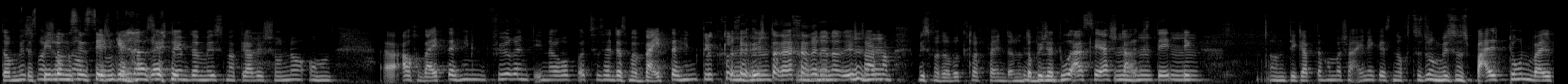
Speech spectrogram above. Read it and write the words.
da müssen das wir Bildungssystem, schon noch, das Bildungssystem, da müssen wir, glaube ich, schon noch um äh, auch weiterhin führend in Europa zu sein, dass wir weiterhin glückliche mhm. Österreicherinnen mhm. und Österreicher mhm. haben, müssen wir da wirklich verändern. Und da bist ja du auch sehr stark mhm. tätig. Und ich glaube, da haben wir schon einiges noch zu tun. Wir müssen es bald tun, weil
